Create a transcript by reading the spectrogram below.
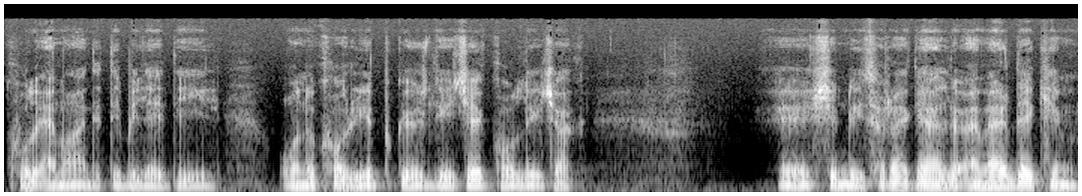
Kul emaneti bile değil. Onu koruyup gözleyecek, kollayacak. E, şimdi sıra geldi. Ömer de kim?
